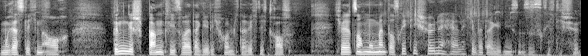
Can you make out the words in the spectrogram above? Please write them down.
im restlichen auch. Bin gespannt, wie es weitergeht. Ich freue mich da richtig drauf. Ich werde jetzt noch einen Moment das richtig schöne, herrliche Wetter genießen. Es ist richtig schön.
